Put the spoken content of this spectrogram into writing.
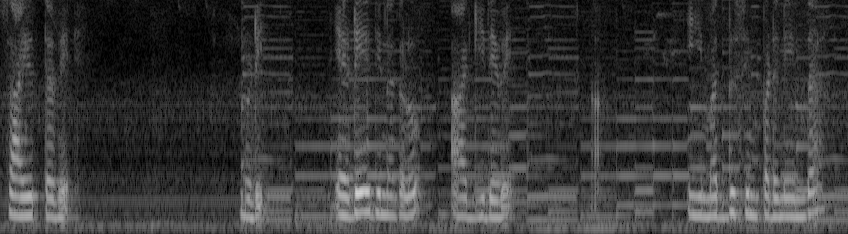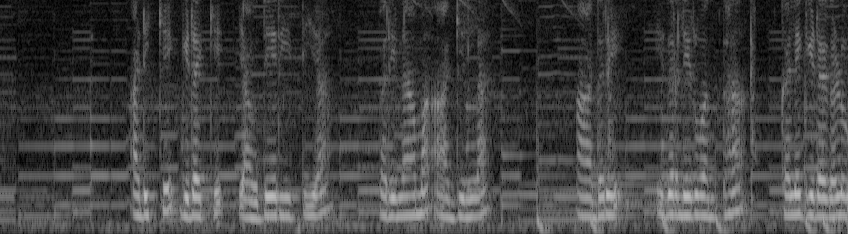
ಸಾಯುತ್ತವೆ. ನೋಡಿ, ಎರಡೇ ದಿನಗಳು ಆಗಿದ್ದೇವೆ. ಈ ಮದ್ದು ಸಿಂಪಡಣೆಯಿಂದ ಅಡಿಕೆ, ಗಿಡಕ್ಕೆ ಯಾವುದೇ ರೀತಿಯ ಪರಿಣಾಮ ಆಗಿಲ್ಲ. ಆದರೆ ಇದರಲ್ಲಿರುವಂತಹ ಕಳೆ ಗಿಡಗಳು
